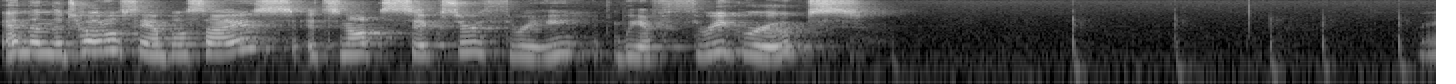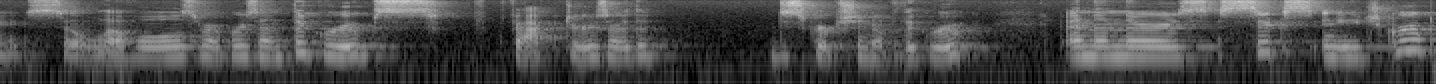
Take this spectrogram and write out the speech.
And then the total sample size, it's not six or three. We have three groups. Right, so levels represent the groups, factors are the description of the group. And then there's six in each group,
